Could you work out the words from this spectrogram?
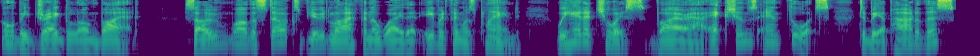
or be dragged along by it. So, while the Stoics viewed life in a way that everything was planned, we had a choice via our actions and thoughts to be a part of this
